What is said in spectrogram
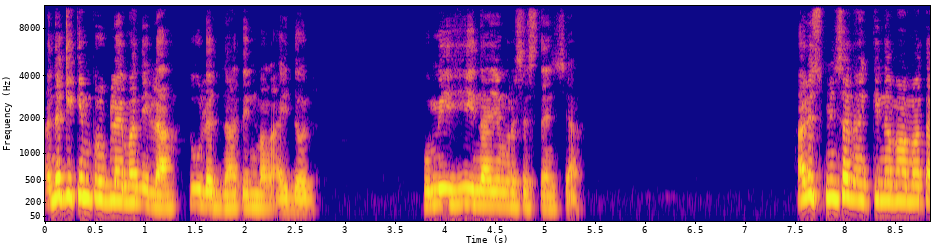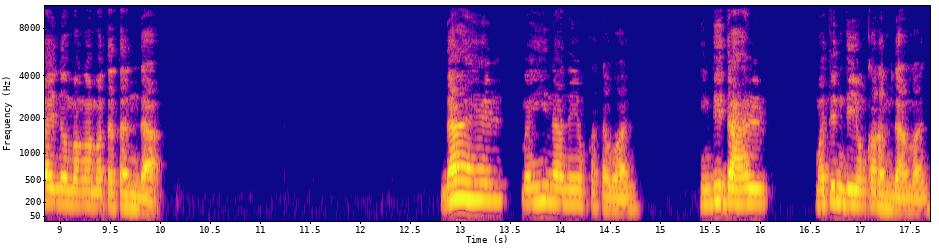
Ang nagiging problema nila, tulad natin mga idol, humihina yung resistensya. Halos minsan ang kinamamatay ng mga matatanda dahil mahina na yung katawan. Hindi dahil matindi yung karamdaman.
